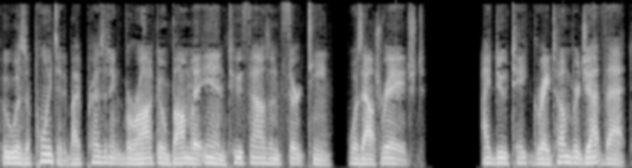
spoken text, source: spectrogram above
who was appointed by President Barack Obama in 2013, was outraged. I do take great umbrage at that,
